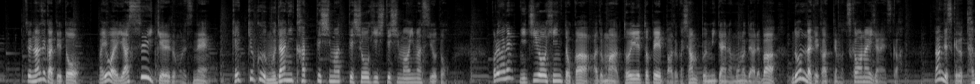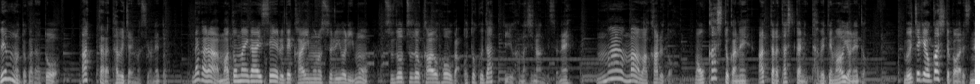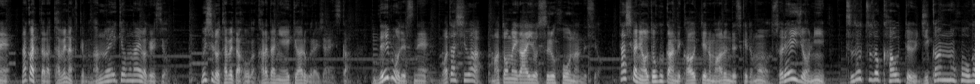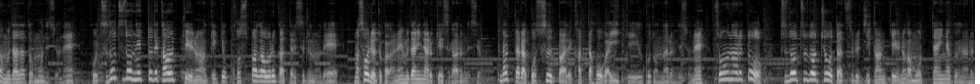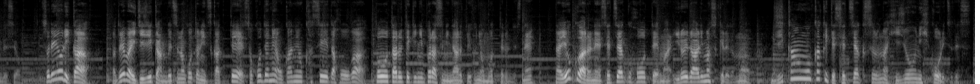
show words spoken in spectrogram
それなぜかというと、まあ、要は安いけれどもですね、結局無駄に買ってしまって消費してしまいますよと。これがね、日用品とか、あとまあトイレットペーパーとかシャンプーみたいなものであれば、どんだけ買っても使わないじゃないですか。なんですけど、食べ物とかだと、あったら食べちゃいますよねと。だからまとめ買いセールで買い物するよりもつどつど買う方がお得だっていう話なんですよね。まあまあわかると。まあ、お菓子とかね、あったら確かに食べてまうよねと。ぶっちゃけお菓子とかはですね、なかったら食べなくても何の影響もないわけですよ。むしろ食べた方が体に影響あるぐらいじゃないですか。でもですね、私はまとめ買いをする方なんですよ。確かにお得感で買うっていうのもあるんですけども、それ以上につどつど買うという時間の方が無駄だと思うんですよね。こうつどつどネットで買うっていうのは結局コスパが悪かったりするので、まあ、送料とかがね無駄になるケースがあるんですよ。だったらこうスーパーで買った方がいいっていうことになるんですよね。そうなるとつどつど調達する時間っていうのがもったいなくなるんですよ。それよりか例えば1時間別のことに使ってそこでねお金を稼いだ方がトータル的にプラスになるというふうに思ってるんですね。よくあるね節約法ってまあいろいろありますけれども時間をかけて節約するのは非常に非効率です。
